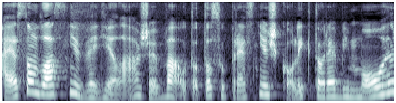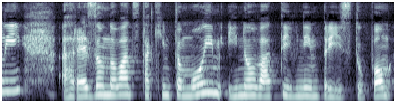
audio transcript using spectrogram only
A ja som vlastne vedela, že wow, toto sú presne školy, ktoré by mohli rezonovať s takýmto môjim inovatívnym prístupom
